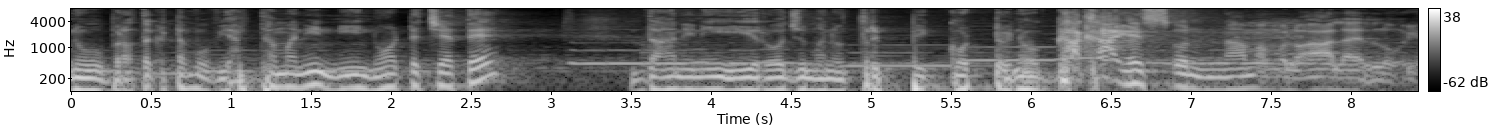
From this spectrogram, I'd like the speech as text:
నువ్వు బ్రతకటము వ్యర్థమని నీ నోట చేతే దానిని ఈరోజు మనం త్రిప్పి కొట్టును. నామములు. ఆలలోయ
